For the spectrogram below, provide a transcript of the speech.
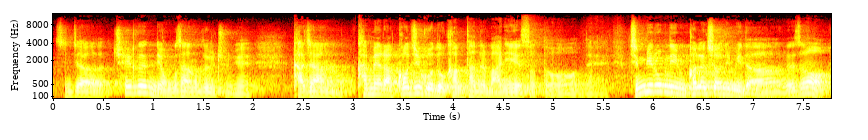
진짜 최근 영상들 중에 가장 카메라 꺼지고도 감탄을 많이 했었던 네. 진비롱님 컬렉션입니다. 그래서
